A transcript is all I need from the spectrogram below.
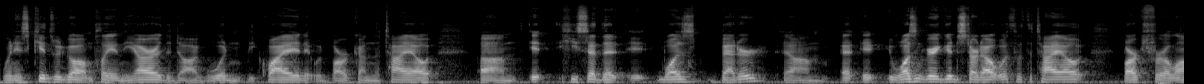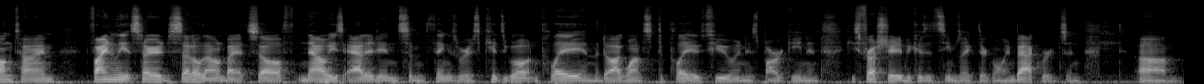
when his kids would go out and play in the yard, the dog wouldn't be quiet; it would bark on the tie out. Um, it, he said that it was better. Um, it, it wasn't very good to start out with with the tie out. Barked for a long time. Finally, it started to settle down by itself. Now he's added in some things where his kids go out and play, and the dog wants to play too, and is barking, and he's frustrated because it seems like they're going backwards. And um,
